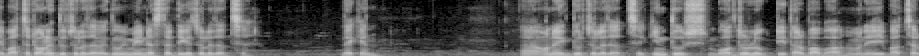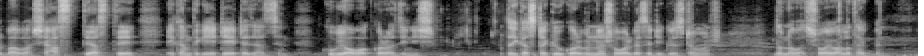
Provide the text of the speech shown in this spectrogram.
এই বাচ্চাটা অনেক দূর চলে যাবে, একদমই মেইন রাস্তার দিকে চলে যাচ্ছে। দেখেন অনেক দূর চলে যাচ্ছে। কিন্তু ভদ্রলোকটি তার বাবা মানে এই বাচ্চার বাবা, সে আস্তে আস্তে এখান থেকে হেঁটে হেঁটে যাচ্ছেন। খুবই অবাক করা জিনিস। তো এই কাজটা কেউ করবেন না, সবার কাছে রিকোয়েস্ট আমার। ধন্যবাদ, সবাই ভালো থাকবেন।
